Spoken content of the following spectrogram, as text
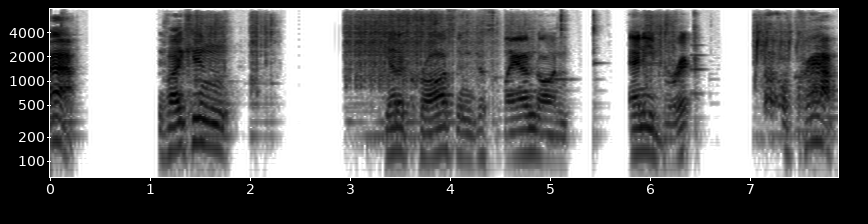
Ah! If I can get across and just land on any brick. Oh crap!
